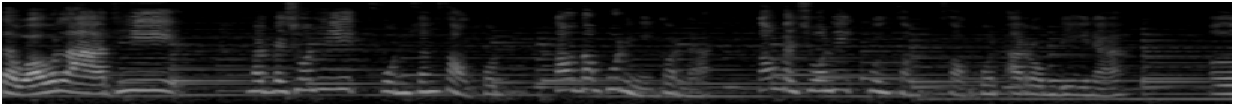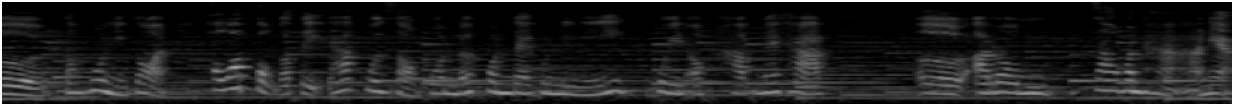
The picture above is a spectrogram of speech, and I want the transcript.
แต่ว่าเวลาที่มันเป็นช่วงที่คุณทั้งสองคนต้องต้องพูดอย่างนี้ก่อนนะ ต้องเป็นช่วงที่คุณสองสองคนอารมณ์ดีนะ เออ ต้องพูดอย่างนี้ก่อน เพราะว่าปกติถ้าคุณสองคนเนอะคนใดคนหนึ่งนี้ Queen of Cup นะคะ เอออารมณ์เจ้าปัญหาเนี่ย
